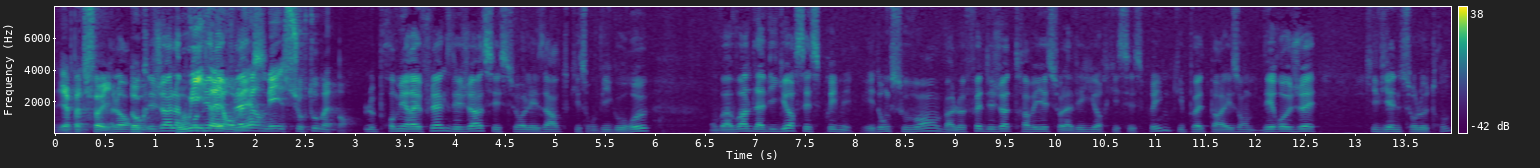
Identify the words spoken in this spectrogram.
Il n'y a pas de feuilles. Alors, Donc, déjà, la oui, taille en vert, mais surtout maintenant. Le premier réflexe, déjà, c'est sur les arbres qui sont vigoureux. On va avoir de la vigueur s'exprimer. Et donc, souvent, bah, le fait déjà de travailler sur la vigueur qui s'exprime, qui peut être par exemple des rejets qui viennent sur le tronc,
